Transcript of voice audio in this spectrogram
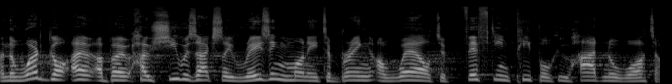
And the word got out about how she was actually raising money to bring a well to 15 people who had no water.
